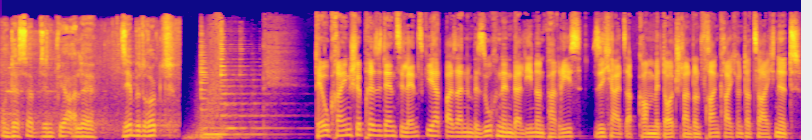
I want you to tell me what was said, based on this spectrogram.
Und deshalb sind wir alle sehr bedrückt. Der ukrainische Präsident Zelensky hat bei seinen Besuchen in Berlin und Paris Sicherheitsabkommen mit Deutschland und Frankreich unterzeichnet.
